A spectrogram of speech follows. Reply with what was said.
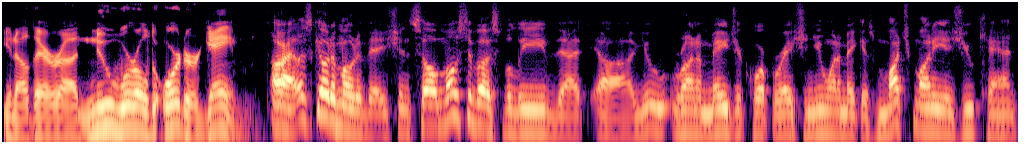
you know, their uh, New World Order game. All right, let's go to motivation. So, most of us believe that uh, you run a major corporation, you want to make as much money as you can.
